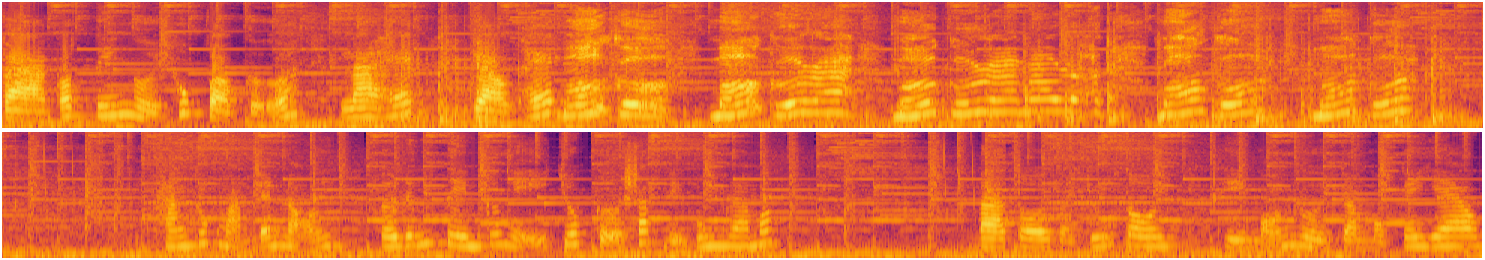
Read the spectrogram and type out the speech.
và có tiếng người thúc vào cửa, la hét, gào thét. Mở cửa, mở cửa ra, mở cửa ra mau lên, mở cửa, mở cửa. Hắn thúc mạnh đến nỗi tôi đứng tim cứ nghĩ chốt cửa sắp bị bung ra mất. Ba tôi và chú tôi thì mỗi người cầm một cây dao,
